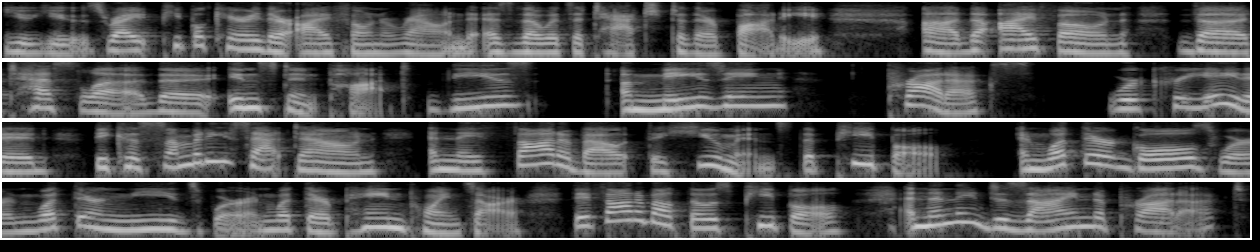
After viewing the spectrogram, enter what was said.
you use, right? People carry their iPhone around as though it's attached to their body. Uh, the iPhone, the Tesla, the Instant Pot, these amazing products were created because somebody sat down and they thought about the humans, the people, and what their goals were and what their needs were and what their pain points are. They thought about those people and then they designed a product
